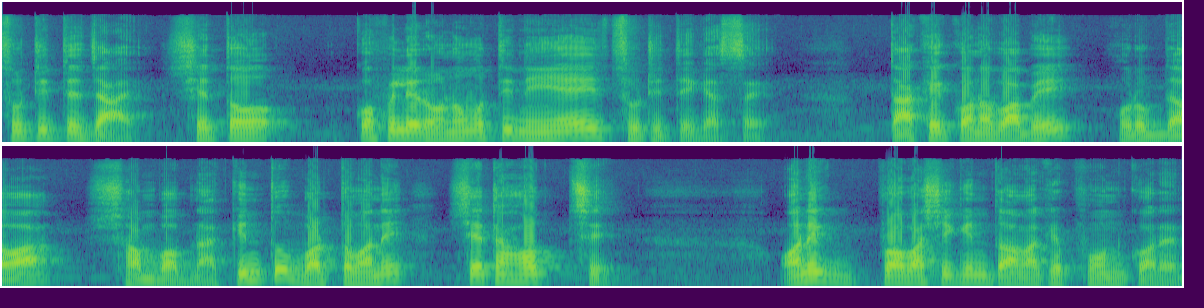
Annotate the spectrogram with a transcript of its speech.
ছুটিতে যায়, সে তো কপিলের অনুমতি নিয়েই ছুটিতে গেছে, তাকে কোনোভাবেই হুরুপ দেওয়া সম্ভব না। কিন্তু বর্তমানে সেটা হচ্ছে। অনেক প্রবাসী কিন্তু আমাকে ফোন করেন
